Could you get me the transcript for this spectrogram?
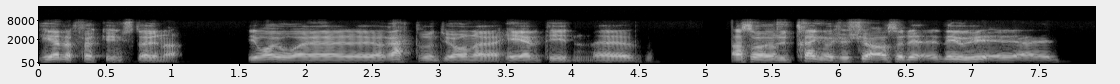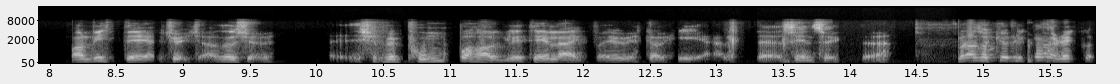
hele fuckings døgnet. De var jo eh, rett rundt hjørnet hele tiden. Eh, altså, du trenger ikke å kjøre Altså, det, det er jo eh, vanvittig altså, kjø- Kjøpe pumpehagl i tillegg, for det virker jo helt eh, sinnssykt. Men altså, du kan jo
